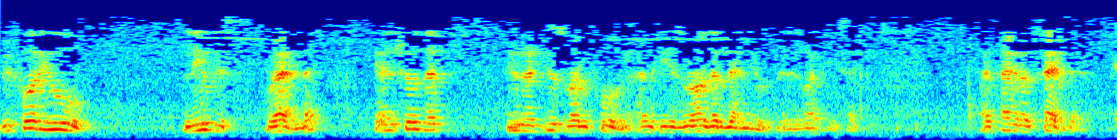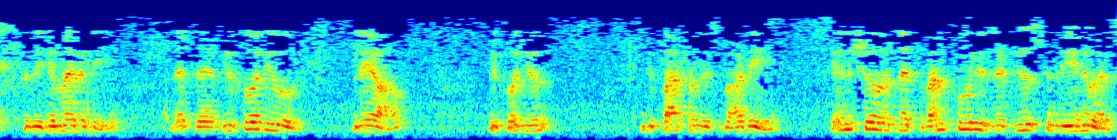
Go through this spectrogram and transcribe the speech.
before you leave this world, ensure that you reduce one fool and he is no other than you. That is what he said. Pythagoras said to the humanity that uh, before you lay off, before you depart from this body, ensure that one fool is reduced in the universe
